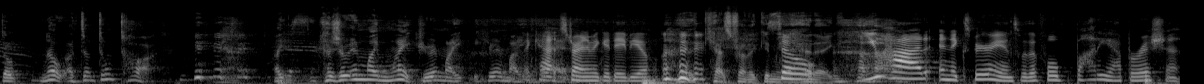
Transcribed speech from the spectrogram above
Don't no. uh, Don't don't talk. Because you're in my mic. You're in my. You're in my. The cat's head. trying to make a debut. Yeah, the cat's trying to give me a so headache. you had an experience with a full body apparition.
